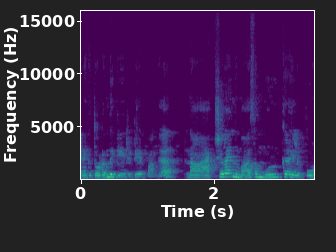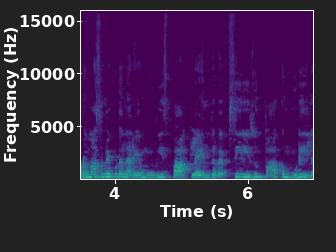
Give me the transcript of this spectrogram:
எனக்கு தொடர்ந்து கேட்டுட்டே இருப்பாங்க. நான் ஆக்சுவலாக இந்த மாதம் முழுக்க இல்லை போன மாதமே கூட நிறைய மூவிஸ் பார்க்கல. எந்த வெப் சீரிஸும் பார்க்க முடியல.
